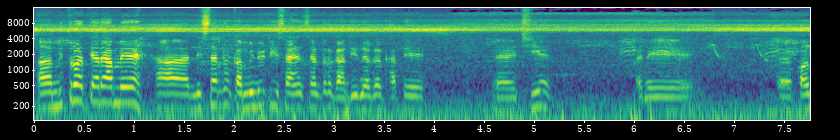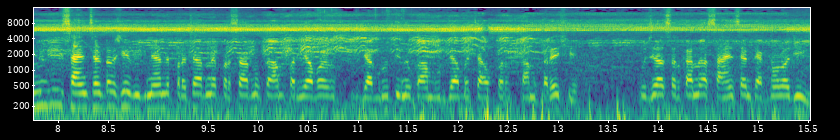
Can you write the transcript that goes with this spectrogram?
મિત્રો, અત્યારે અમે Nisarg community science centre Gandhinagar ખાતે છીએ. અને કોમ્યુનિટી સાયન્સ સેન્ટર છે, વિજ્ઞાન પ્રચાર અને પ્રસારનું કામ, પર્યાવરણ જાગૃતિનું કામ, ઊર્જા બચાવ પર કામ કરે છે. ગુજરાત સરકારના સાયન્સ એન્ડ ટેકનોલોજી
